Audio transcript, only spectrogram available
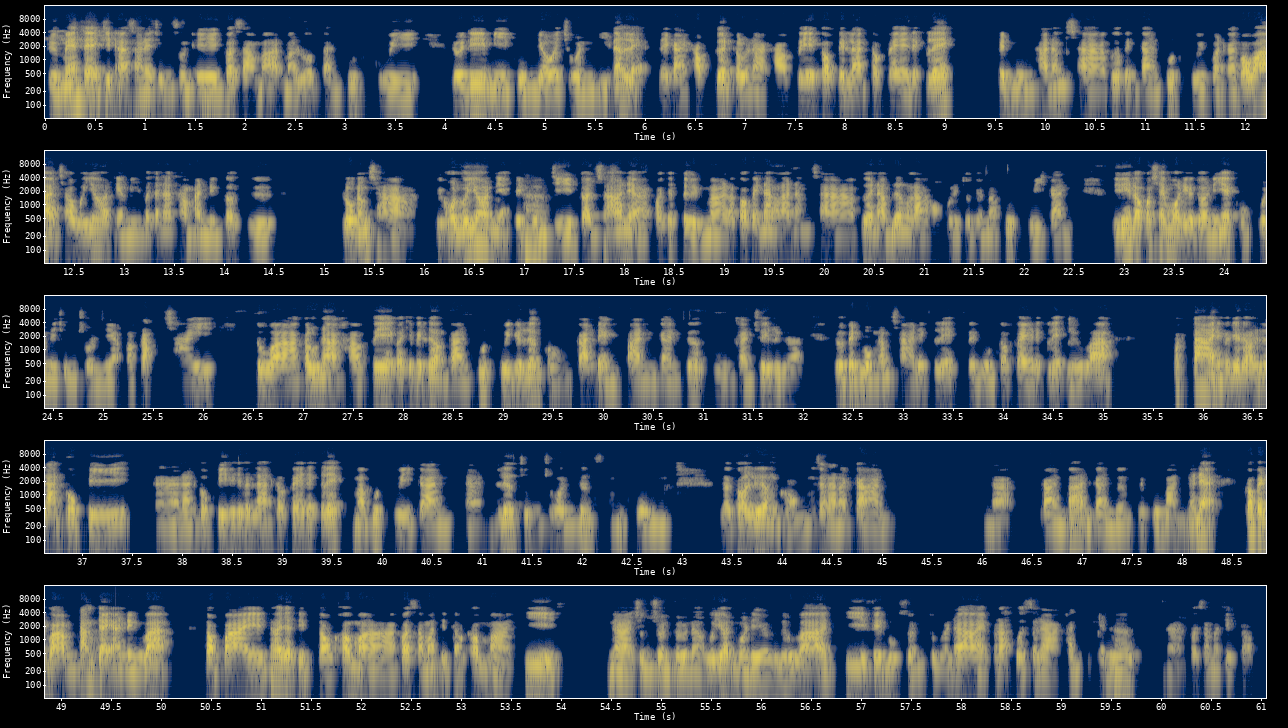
หรือแม้แต่จิตอาสาในชุมชนเองก็สามารถมาร่วมกันพูดคุย โดยที่มีกลุ่มเยาวชนอีกนั่นแหละ ในการขับเคลื่อนกรุณาคาเฟ่ก็เป็นร้านกาแฟเล็ก เป็นมุมทานน้าชาเพื่อเป็นการพูดคุยผ่อนคลายเพราะว่าชาววยอดเนี่ยมีวัฒนธรรมอันหนึ่งก็คือโรงน้ำชา คือคนวยอดเนี่ยเป็นคนจีนตอนเช้าเนี่ยก็จะตื่นมาแล้วก็ไปนั่งร้านน้าชา เพื่อนำเรื่องราวของคนในชุมชนมาพูดคุยกัน ทีนี้เราก็ใช้โมเดลตัวนี้ของคนในชุมชนเนี่ยมาปรับใช้ตัวกรุณาคาเฟ่ก็จะเป็นเรื่องของการพูดคุยกันเรื่องของการแบ่งปันการเกื้อกูลการช่วยเหลือ โดยเป็นวงน้ำชาเล็กๆ เป็นวงกาแฟเล็ก ๆ หรือว่าภาคใต้เนี่ยเขาจะเรียกร้านโกปีอ่า ร้านโกปีก็จะเป็นร้านกาแฟเล็ก ๆ มาพูดคุยกันอ่าเรื่องชุมชนเรื่องสังคม แล้วก็เรื่องของสถานการณ์นะการบ้านการเมืองปัจจุบันนั่นเนี่ยก็เป็นความตั้งใจอันหนึ่งว่าต่อไปถ้าจะติดต่อเข้ามาก็สามารถติดต่อเข้ามาที่นะชุมชนกรุณาห้วยยอดโมเดล หรือว่าที่ Facebook ส่วนตัวได้ พระกฤษดาคันติกาลูนะก็สามารถติดต่อได้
